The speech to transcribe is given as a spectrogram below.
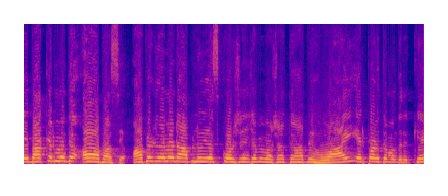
এই বাক্যের মধ্যে অফ আছে। অফের জন্য ডাব্লিউ এস কোশ্চেন হিসেবে বসাতে হবে হোয়াই এরপরে তোমাদেরকে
